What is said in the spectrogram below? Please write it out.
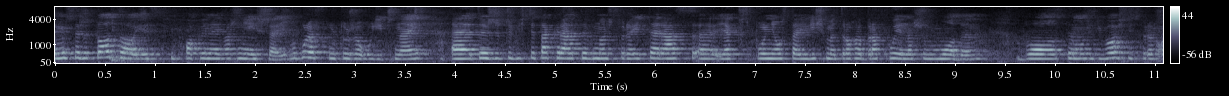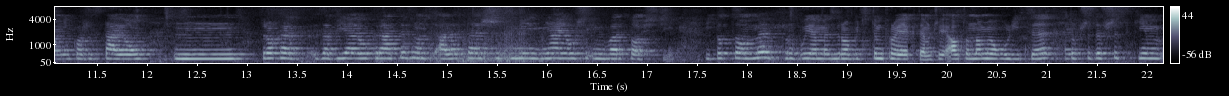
I myślę, że to, co jest w hip-hopie najważniejsze i w ogóle w kulturze ulicznej, e, to jest rzeczywiście ta kreatywność, której teraz, e, jak wspólnie ustaliliśmy, trochę brakuje naszym młodym, bo te możliwości, z których oni korzystają, mm, trochę zabijają kreatywność, ale też zmieniają się im wartości. I to, co my próbujemy zrobić tym projektem, czyli autonomią ulicy, to przede wszystkim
